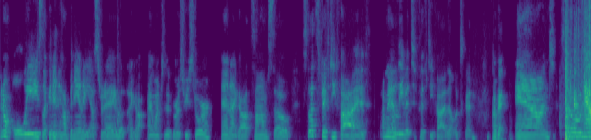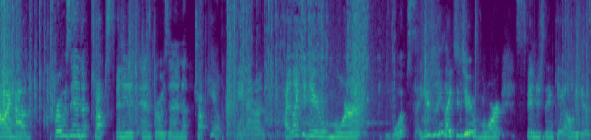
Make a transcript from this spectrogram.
I don't always like I didn't have banana yesterday, but I got I went to the grocery store and I got some. So so that's 55. I'm gonna leave it to 55. That looks good. Okay, and so now I have frozen chopped spinach and frozen chopped kale. And I like to do more whoops. I usually like to do more spinach than kale because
